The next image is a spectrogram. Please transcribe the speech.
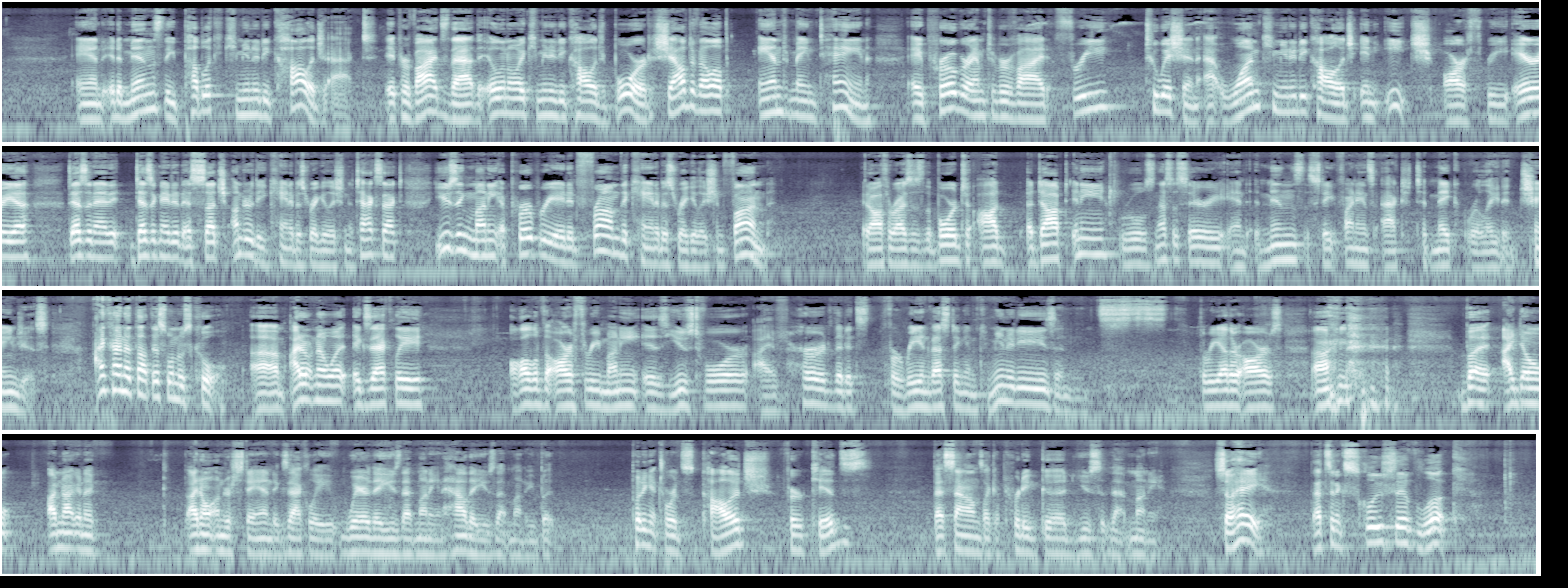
and it amends the Public Community College Act. It provides that the Illinois Community College Board shall develop and maintain a program to provide free tuition at one community college in each R3 area, designated, designated as such under the Cannabis Regulation and Tax Act, using money appropriated from the Cannabis Regulation Fund. It authorizes the board to ad- adopt any rules necessary and amends the State Finance Act to make related changes. I kind of thought this one was cool. Um, I don't know what exactly all of the R3 money is used for. I've heard that it's for reinvesting in communities and three other R's. Um, but I don't, I'm not going to, I don't understand exactly where they use that money and how they use that money. But putting it towards college for kids, that sounds like a pretty good use of that money. So, hey, that's an exclusive look.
